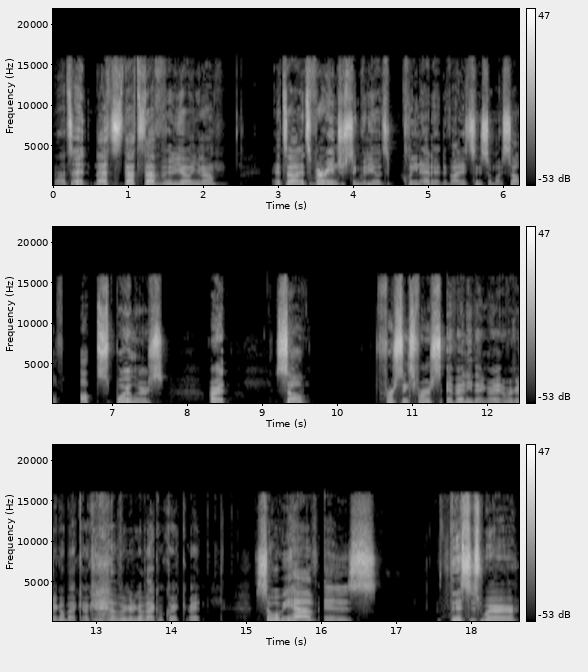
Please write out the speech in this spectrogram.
That's it. That's that's that video. You know, it's a it's a very interesting video. It's a clean edit, if I say so myself. Up spoilers. All right. So first things first. If anything, right? We're gonna go back. Okay, we're gonna go back real quick, right? So what we have is this is where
